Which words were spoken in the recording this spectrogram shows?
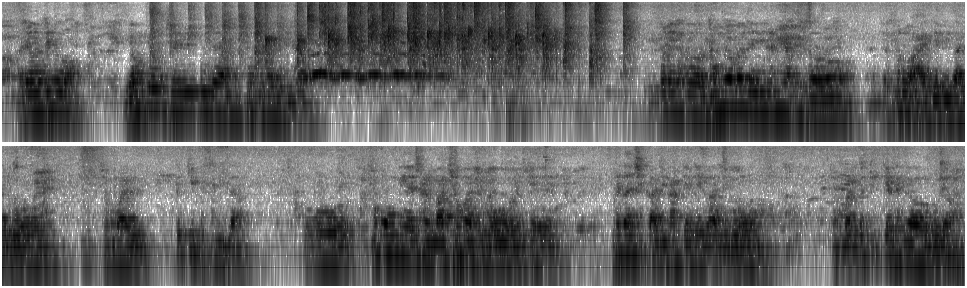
안녕하세요. 영경제일부장 조준환입니다. 이번에 그 동남아 대회를 하면서 이렇게 서로 알게 돼가지고 정말 뜻깊습니다. 그리고 성공리에 잘 맞춰가지고 이렇게 회단식까지 갖게 돼가지고 정말 뜻깊게 생각하고요.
